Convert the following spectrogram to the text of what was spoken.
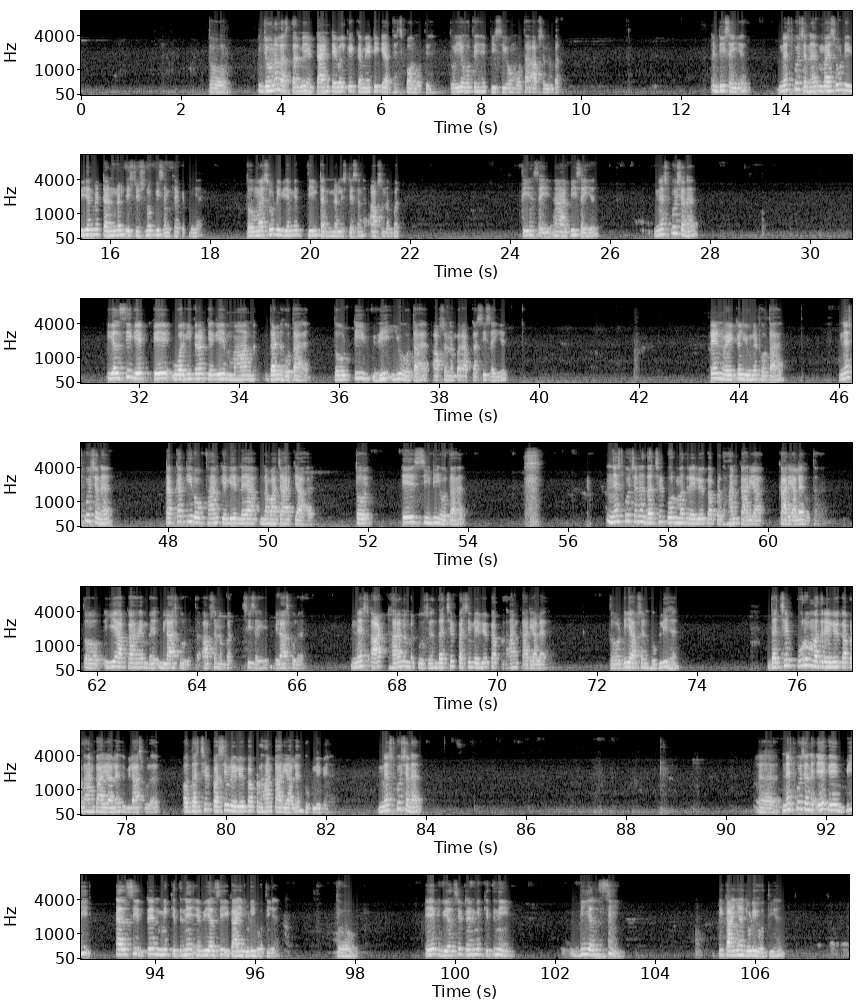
तो जोनल स्तर में टाइम टेबल के कमेटी के अध्यक्ष कौन होते हैं? तो ये होते हैं पीसीओ मोता, ऑप्शन नंबर डी सही है। नेक्स्ट क्वेश्चन है, मैसूर डिवीज़न में टर्मिनल स्टेशनों की संख्या कितनी है? तो मैसूर डिवीज़न में तीन टर्मिनल स्टेशन है, ऑप्शन नंबर तीन सही बी सही है। नेक्स्ट क्वेश्चन है। एलसी गेट के वर्गीकरण के लिए मानदंड होता है तो टी वी यू होता है। ऑप्शन नंबर आपका सी सही है। टेन व्हीकल यूनिट होता है। नेक्स्ट क्वेश्चन है, टक्कर की रोकथाम के लिए नया नवाचार क्या है? तो ए सी डी होता है। नेक्स्ट क्वेश्चन है, दक्षिण पूर्व मध्य रेलवे का प्रधान कार्या, कार्यालय होता है। तो ये आपका है बिलासपुर होता है। ऑप्शन नंबर सी सही है, बिलासपुर है। नेक्स्ट आठ अठारह नंबर क्वेश्चन दक्षिण पश्चिम रेलवे का प्रधान कार्यालय है। तो डी ऑप्शन हुबली है। दक्षिण पूर्व मध्य रेलवे का प्रधान कार्यालय बिलासपुर है। और दक्षिण पश्चिम रेलवे का प्रधान कार्यालय हुबली में है। नेक्स्ट क्वेश्चन है नेक्स्ट क्वेश्चन है, एक बी एल सी ट्रेन में कितने बी एल सी इकाई जुड़ी होती है? तो एक बी एल सी ट्रेन में कितनी बी एल सी इकाइयाँ जुड़ी होती हैं?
